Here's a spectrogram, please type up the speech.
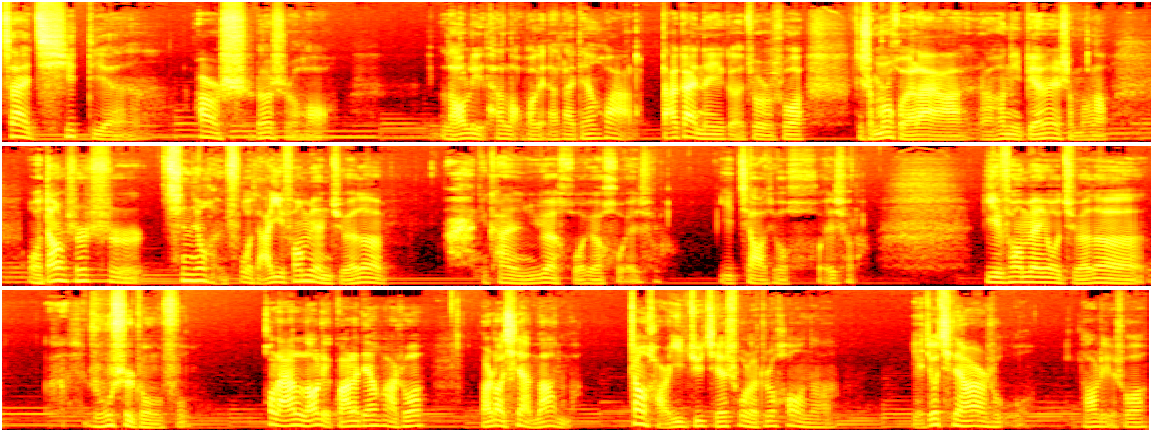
在七点二十的时候。老李他老婆给他来电话了，大概那个就是说你什么时候回来啊？然后你别那什么了。我当时是心情很复杂，一方面觉得，哎，你看你越活越回去了，一觉就回去了；一方面又觉得如释重负。后来老李挂了电话说玩到七点半吧，正好一局结束了之后呢，也就七点二十五。老李说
